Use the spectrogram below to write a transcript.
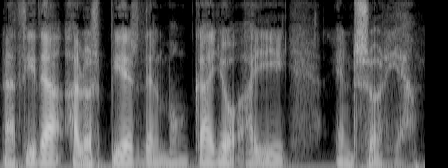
nacida a los pies del Moncayo allí en Soria.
